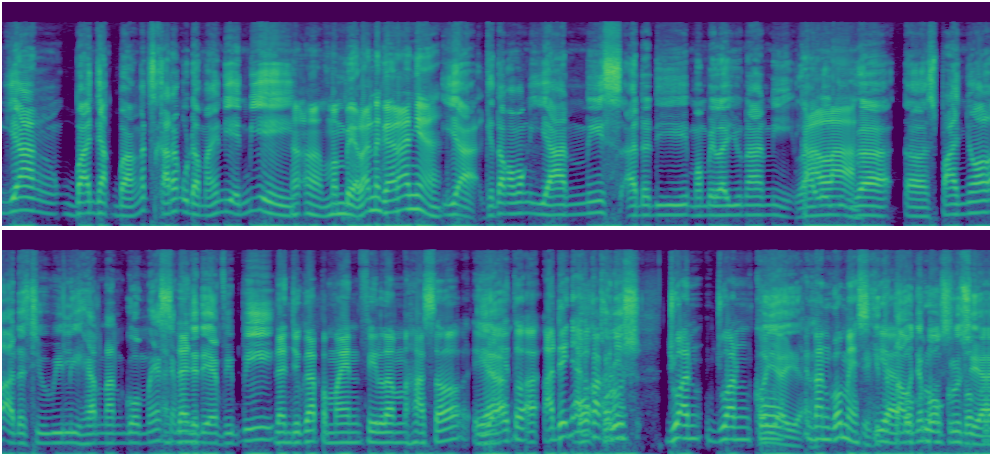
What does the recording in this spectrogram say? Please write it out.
yang banyak banget sekarang udah main di NBA. Heeh, membela negaranya. Iya, kita ngomong Yanis ada di membela Yunani. Lalu Kalah. juga eh, Spanyol ada si Willy Hernan Gomez yang Dan- menjadi MVP. Dan juga pemain film Hustle Iya. ya itu a- adiknya atau Bo kakaknya Cruz. Juan Juan Oh, iya, iya. Hernan Gomez. Ya, kita tahunya Bo Cruz ya.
